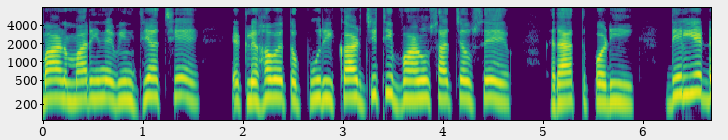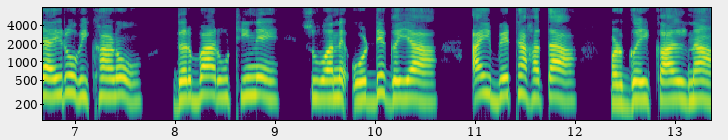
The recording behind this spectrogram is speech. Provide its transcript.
બાણ મારીને વિંધ્યા છે, એટલે હવે તો પૂરી કાળજીથી ભાણું સાચવશે. રાત પડી દેલીએ ડાયરો વિખાણો, દરબાર ઉઠીને સુવાને ઓરડે ગયા, આઈ બેઠા હતા, પણ ગઈકાલના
